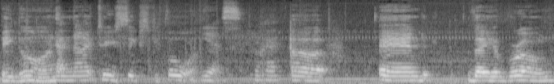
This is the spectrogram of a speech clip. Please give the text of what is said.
begun in 1964, Yes. Okay. uh, and they have grown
